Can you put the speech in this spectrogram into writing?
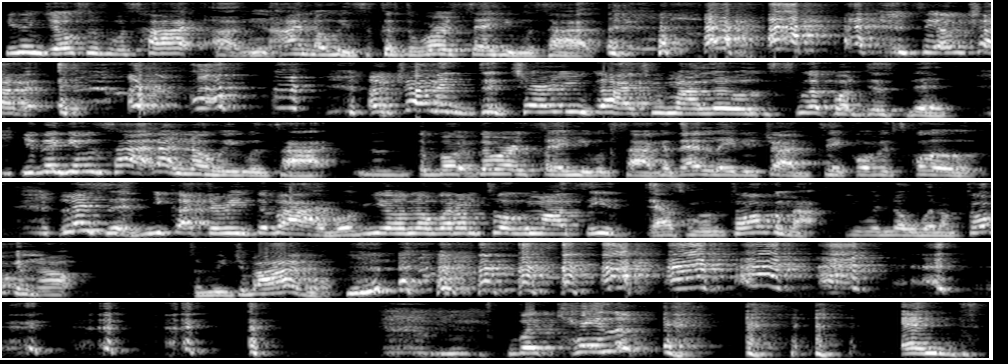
You think Joseph was hot? Uh, I know he's because the word said he was hot. See, I'm trying to. I'm trying to deter you guys from my little slip up just then. You think he was hot? I know he was hot. The, the, the word said he was hot because that lady tried to take off his clothes. Listen, you got to read the Bible. If you don't know what I'm talking about, see, that's what I'm talking about. You would know what I'm talking about. So read your Bible. But Caleb and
